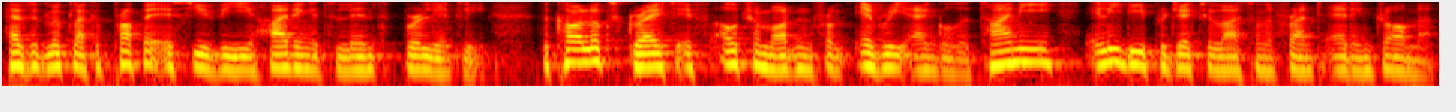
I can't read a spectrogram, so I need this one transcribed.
has it look like a proper SUV, hiding its length brilliantly. The car looks great if ultra modern from every angle. The tiny LED projector lights on the front adding drama.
